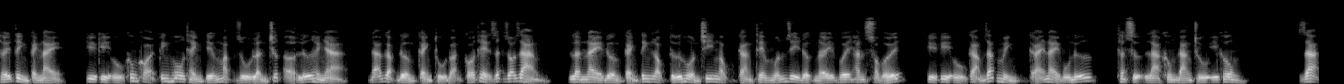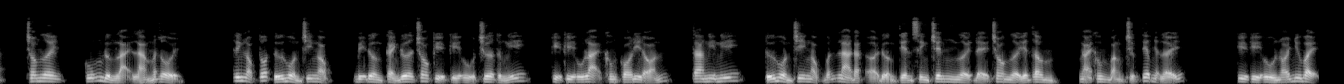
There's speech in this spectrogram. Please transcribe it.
Thấy tình cảnh này, kỳ kỳ ủ không khỏi kinh hô thành tiếng mặc dù lần trước ở lữ hành nhà, đã gặp đường cảnh thủ đoạn có thể rất rõ ràng, lần này đường cảnh tinh lọc tứ hồn chi ngọc càng thêm muốn gì được nấy với hắn so với, kỳ kỳ ủ cảm giác mình cái này vũ nữ, thật sự là không đáng chú ý không? Dạ cho ngươi, cũng đừng lại làm mất rồi. Tinh lọc tốt tứ hồn chi ngọc, bị đường cảnh đưa cho kỳ kỳ ủ chưa từng nghĩ, kỳ kỳ ủ lại không có đi đón, ta nghĩ nghĩ tứ hồn chi ngọc vẫn là đặt ở đường tiên sinh trên người để cho người yên tâm, ngài không bằng trực tiếp nhận lấy. Kỳ kỳ U nói như vậy,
